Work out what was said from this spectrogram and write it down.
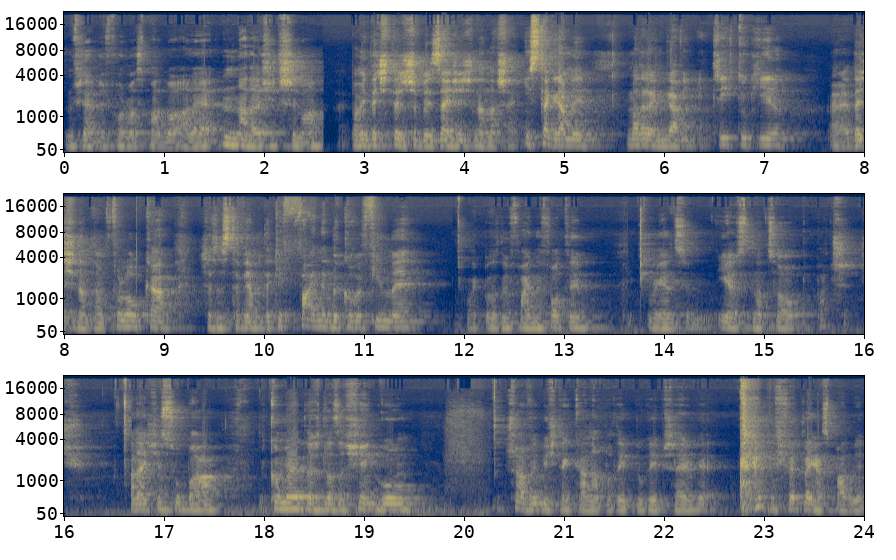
Myślałem, że forma spadła, ale nadal się trzyma. Pamiętajcie też, żeby zajrzeć na nasze Instagramy Madeleine Gavi i Trick to Kill. E, Dajcie nam tam followka. Czasem stawiamy takie fajne bykowe filmy. Jak poza tym fajne foty. Więc jest na co popatrzeć. Dajcie suba, komentarz dla zasięgu. Trzeba wybić ten kanał po tej długiej przerwie. Wyświetlenia spadły.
